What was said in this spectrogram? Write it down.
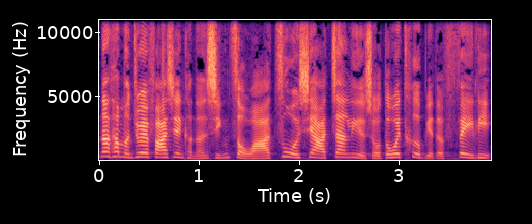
那他们就会发现，可能行走啊、坐下、站立的时候都会特别的费力。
